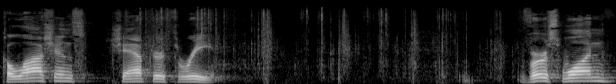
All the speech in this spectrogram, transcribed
Colossians chapter 3 verse 1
